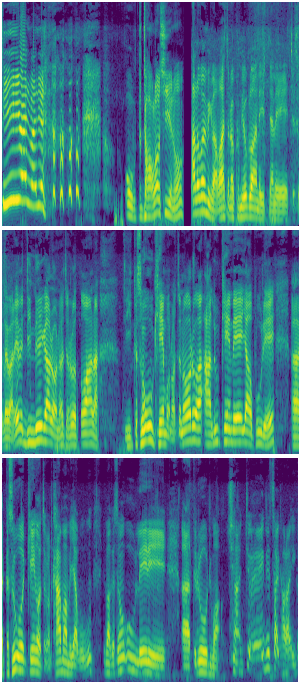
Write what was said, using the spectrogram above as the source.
ဒီပါဒီပါဒီအိုးတဒေါင်လောက်ရှိရနော်အားလုံးပဲမင်္ဂလာပါကျွန်တော်ခွန်မျိုး blog နေပြန်လဲကျေဆိုလိုက်ပါတယ်ဒီနေ့ကတော့နော်ကျွန်တော်တို့သွားတာဒီကစုံဥခင်းပေါ့နော်ကျွန်တော်တို့ကအာလူခင်းပဲရောက်ဖူးတယ်အာကစုံဥခင်းကိုကျွန်တော်တစ်ခါမှမရောက်ဘူးဒီမှာကစုံဥလေးတွေအာသူတို့ဒီမှာချန်ကျွဲပြီးစိုက်ထားတာအေက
